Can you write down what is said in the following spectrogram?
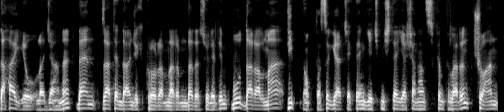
daha iyi olacağını ben zaten daha önceki programlarımda da söyledim. Bu daralma dip noktası gerçekten geçmişte yaşanan sıkıntıların şu an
